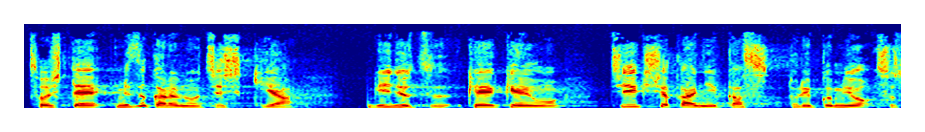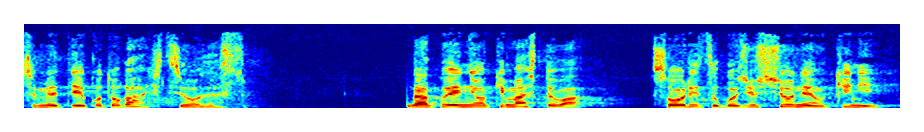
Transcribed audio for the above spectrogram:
そして自らの知識や技術経験を地域社会に生かす取り組みを進めていくことが必要です。学園におきましては創立50周年を機に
